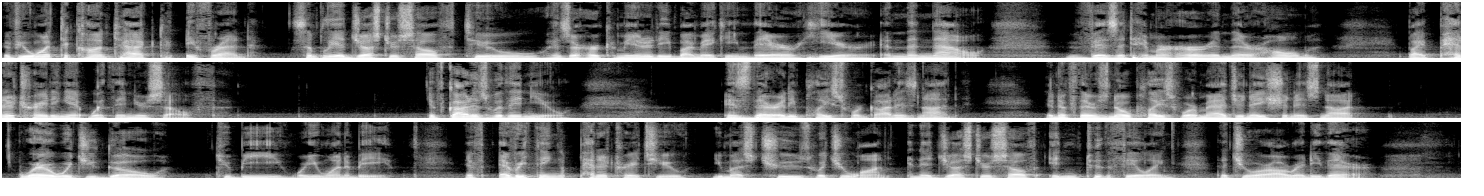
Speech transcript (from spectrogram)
If you want to contact a friend, simply adjust yourself to his or her community by making there, here, and then now. Visit him or her in their home by penetrating it within yourself. If God is within you, is there any place where God is not? And if there's no place where imagination is not, where would you go to be where you want to be? If everything penetrates you, you must choose what you want and adjust yourself into the feeling that you are already there.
